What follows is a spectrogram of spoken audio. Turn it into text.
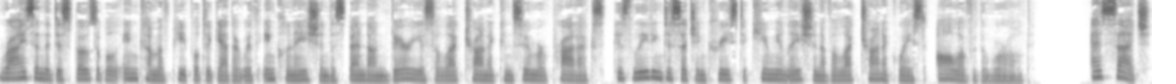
Rise in the disposable income of people together with inclination to spend on various electronic consumer products is leading to such increased accumulation of electronic waste all over the world. As such,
